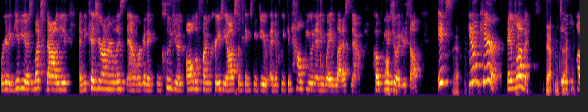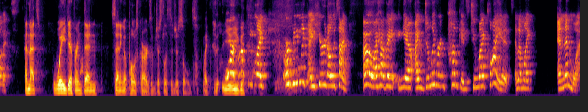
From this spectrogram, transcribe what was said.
We're going to give you as much value. And because you're on our list now, we're going to include you in all the fun, crazy, awesome things we do. And if we can help you in any way, let us know. Hope you awesome. enjoyed yourself. It's, yeah. they don't care. They love it. Yeah, exactly. They love it. And that's way different than sending up postcards of just listed just solds. Like you, or, you can... or like, or being like, I hear it all the time. Oh, I have a, you know, I'm delivering pumpkins to my clients, and I'm like, and then what?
